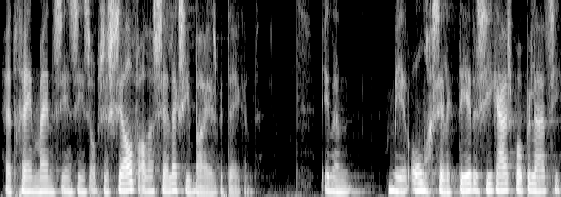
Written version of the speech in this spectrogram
hetgeen mijns inziens op zichzelf al een selectiebias betekent. In een meer ongeselecteerde ziekenhuispopulatie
